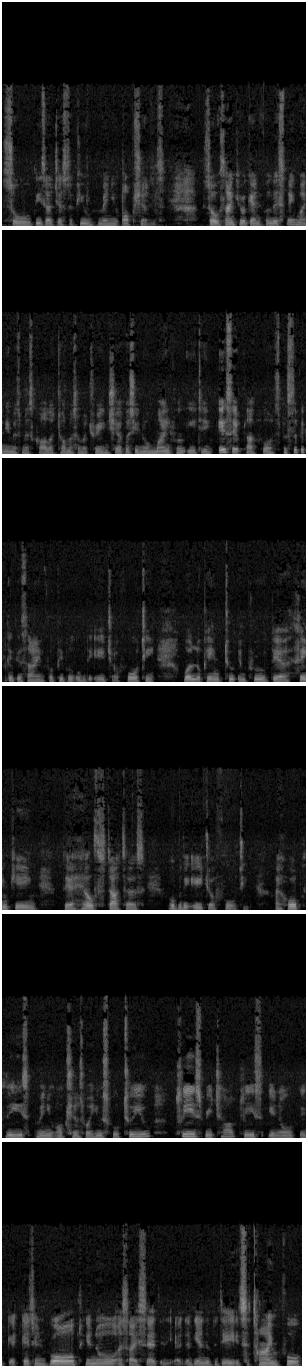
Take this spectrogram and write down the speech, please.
So these are just a few menu options. So thank you again for listening. My name is Ms. Carla Thomas. I'm a trained chef. As you know, Mindful Eating is a platform specifically designed for people over the age of 40 who are looking to improve their thinking, their health status over the age of 40. I hope these menu options were useful to you please reach out please you know uh, get, get involved you know as i said at the end of the day it's a time for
